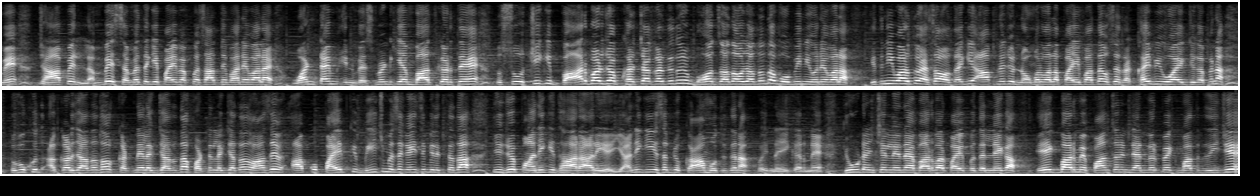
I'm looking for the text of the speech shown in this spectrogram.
में, जहाँ पे लंबे समय तक ये पाइप आपका साथ निभाने वाला है। वन टाइम इन्वेस्टमेंट की हम बात करते हैं तो सोचिए कि बार बार जो आप खर्चा करते थे, जो बहुत ज़्यादा हो जाता था, वो भी नहीं होने वाला। कितनी बार तो ऐसा होता है कि आपने जो नॉर्मल वाला पाइप आता है, उसे रखा ही भी हुआ एक जगह पे ना तो वो खुद अकड़ जाता था और कटने लग जाता था, फटने लग जाता था, वहाँ से आपको पाइप के बीच में से कहीं से भी लिखता था कि जो पानी की धार आ रही है। यानी कि ये सब जो काम होते थे ना, भाई नहीं करने क्यों टेंशन लेना है बार बार पाइप बदलने का? एक बार में पाँच सौ निन्यानवे रुपए मात्र दीजिए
